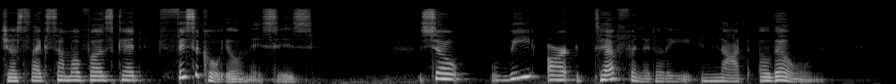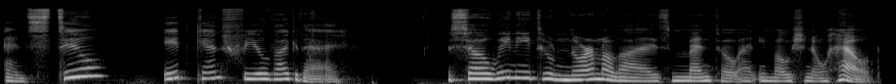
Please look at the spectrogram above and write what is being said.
just like some of us get physical illnesses. So we are definitely not alone. And still, it can feel like that. So we need to normalize mental and emotional health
